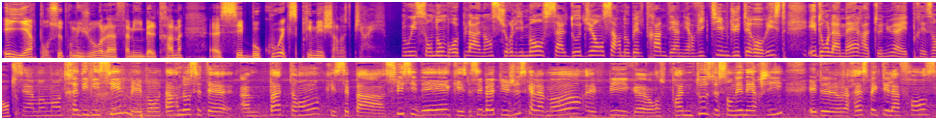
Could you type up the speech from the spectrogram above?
Et hier, pour ce premier jour, la famille Beltrame euh, s'est beaucoup exprimée, Charlotte Piret. Oui, son ombre plane hein, sur l'immense salle d'audience. Arnaud Beltrame, dernière victime du terroriste et dont la mère a tenu à être présente. C'est un moment très difficile, mais bon, Arnaud c'était un battant qui s'est pas suicidé, qui s'est battu jusqu'à la mort, et puis qu'on se prenne tous de son énergie et de respecter la France,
